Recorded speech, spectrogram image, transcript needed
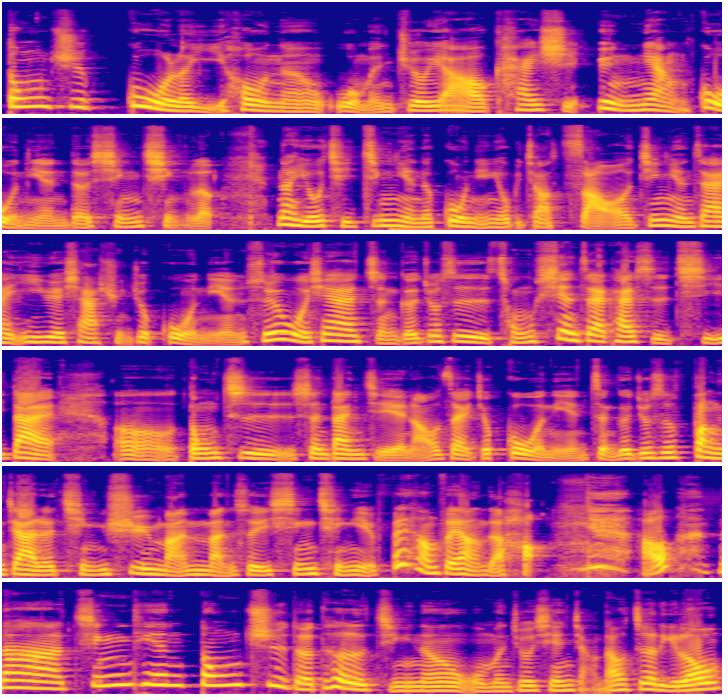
冬至。过了以后呢，我们就要开始酝酿过年的心情了。那尤其今年的过年又比较早，今年在一月下旬就过年，所以我现在整个就是从现在开始期待，呃，冬至、圣诞节，然后再就过年，整个就是放假的情绪满满，所以心情也非常非常的好。好，那今天冬至的特辑呢，我们就先讲到这里喽。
